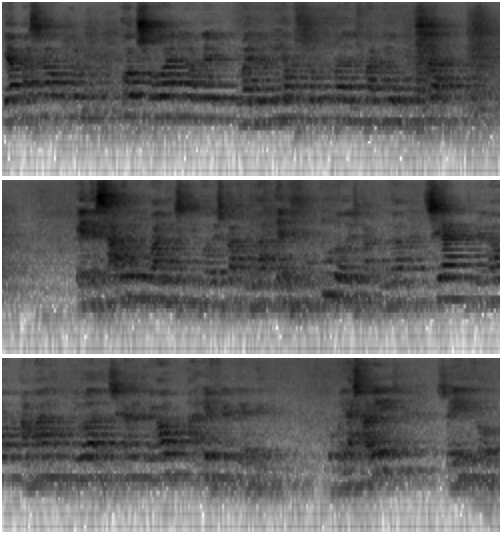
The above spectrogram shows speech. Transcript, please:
¿qué ha pasado con ocho años de mayoría absoluta del Partido Popular? El desarrollo urbanístico de esta ciudad, el futuro de esta ciudad, se ha entregado a manos privadas, se ha entregado a FTP. Como ya sabéis, se hizo,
